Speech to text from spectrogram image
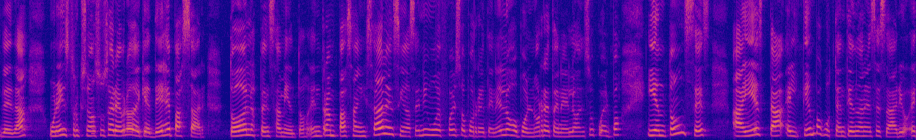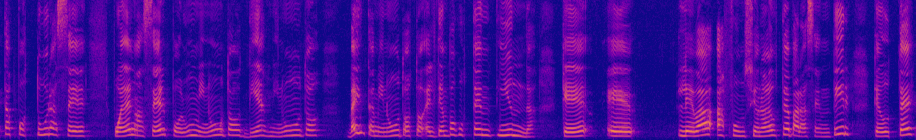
le da una instrucción a su cerebro de que deje pasar todos los pensamientos. Entran, pasan y salen sin hacer ningún esfuerzo por retenerlos o por no retenerlos en su cuerpo. Y entonces ahí está el tiempo que usted entienda necesario. Estas posturas se pueden hacer por un minuto, 10 minutos, 20 minutos, el tiempo que usted entienda que eh, le va a funcionar a usted para sentir que usted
